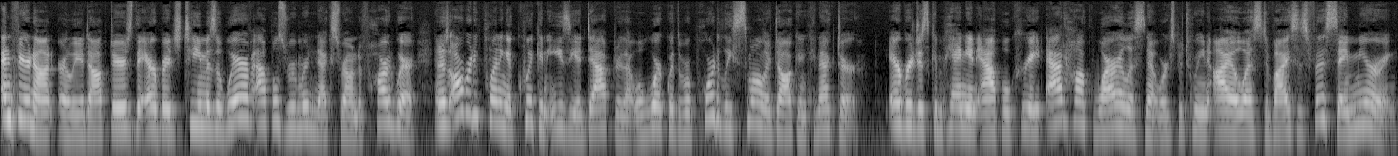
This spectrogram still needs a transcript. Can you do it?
And fear not, early adopters, the AirBridge team is aware of Apple's rumored next round of hardware and is already planning a quick and easy adapter that will work with a reportedly smaller dock and connector. AirBridge's companion app will create ad hoc wireless networks between iOS devices for the same mirroring.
